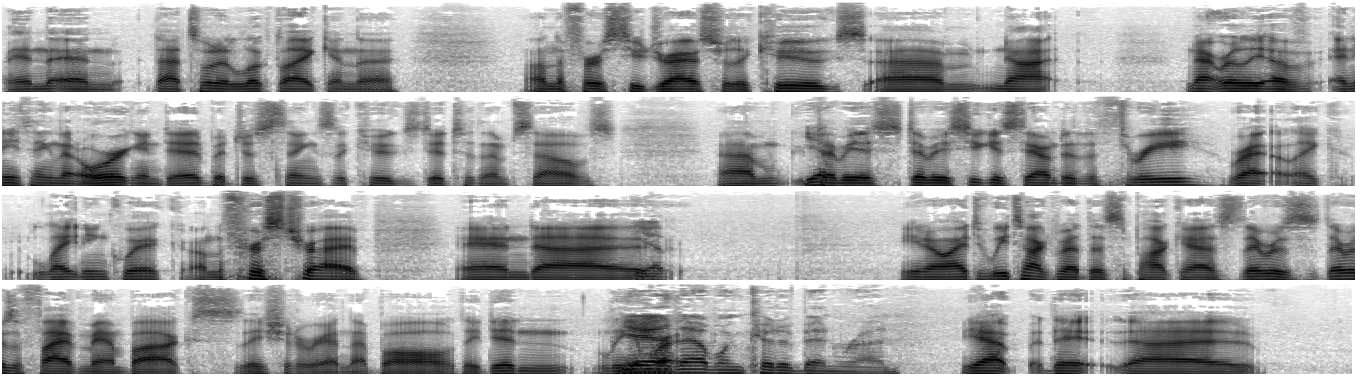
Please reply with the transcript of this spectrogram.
and and that's what it looked like in the on the first two drives for the Cougs. Um, not not really of anything that Oregon did, but just things the Cougs did to themselves. Um, Yep. WS, WSU gets down to the three, right, like lightning quick on the first drive, and uh, Yep. You know, I we talked about this in podcast. There was there was a five man box. They should have ran that ball. They didn't. Liam yeah, Ry- that one could have been run. yeah, they uh,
